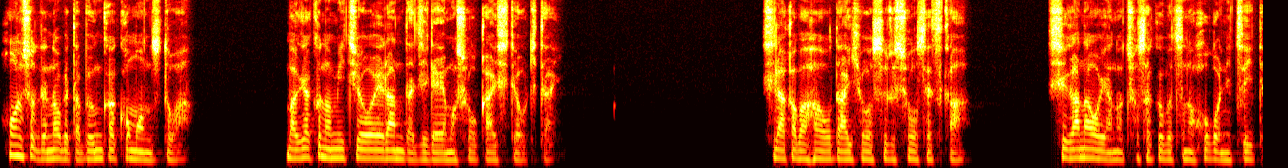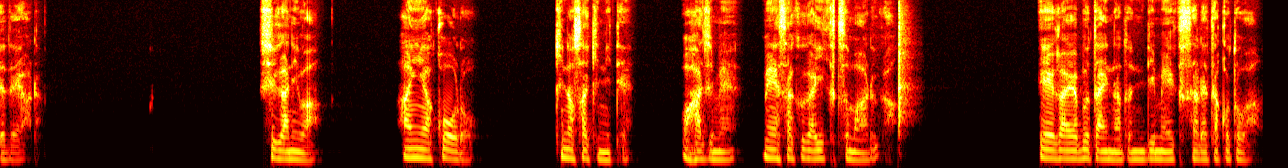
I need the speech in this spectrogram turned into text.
本書で述べた文化コモンズとは、真逆の道を選んだ事例も紹介しておきたい。白樺派を代表する小説家、志賀直哉の著作物の保護についてである。志賀には、暗夜航路、木の先にて、をはじめ名作がいくつもあるが、映画や舞台などにリメイクされたことは、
